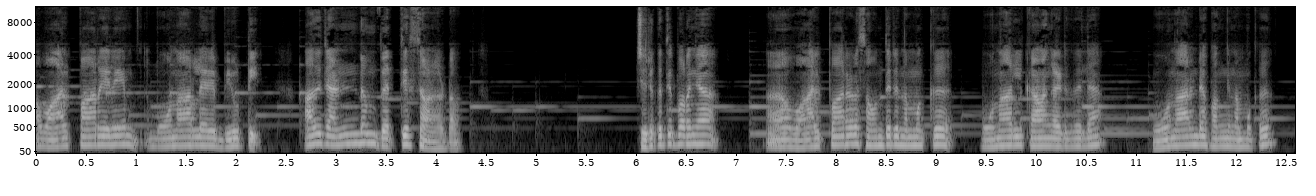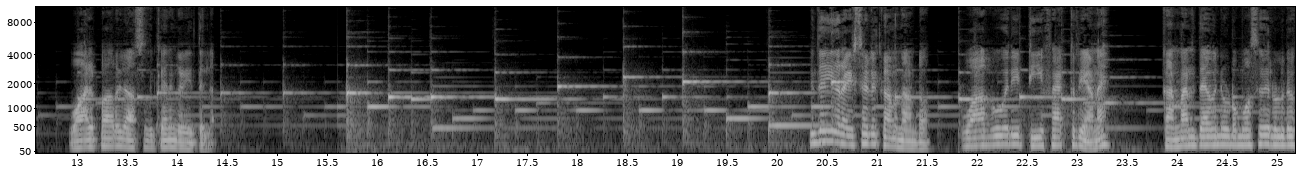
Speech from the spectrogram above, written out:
ആ വാൽപ്പാറയിലെയും മൂന്നാറിലെ ഒരു ബ്യൂട്ടി അത് രണ്ടും വ്യത്യസ്തമാണ് കേട്ടോ. ചുരുക്കത്തിൽ പറഞ്ഞ വാൽപ്പാറയുടെ സൗന്ദര്യം നമുക്ക് മൂന്നാറിൽ കാണാൻ കഴിയത്തില്ല മൂന്നാറിന്റെ ഭംഗി നമുക്ക് വാൽപ്പാറയിൽ ആസ്വദിക്കാനും കഴിയത്തില്ല. ഇത് ഈ റൈറ്റ് സൈഡിൽ കാണുന്നുണ്ടോ വാഗുവരി ടീ ഫാക്ടറിയാണ് കണ്ണൻ ദേവന്റെ ഉടമസ്ഥതയിലുള്ളൊരു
